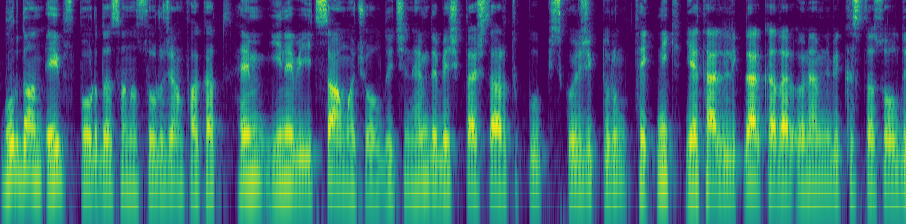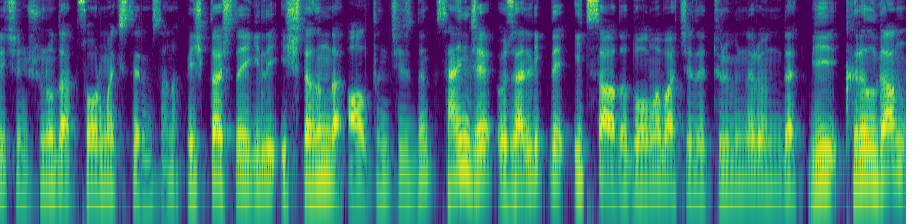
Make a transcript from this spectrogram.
Buradan Eyüpspor'u da sana soracağım fakat hem yine bir iç saha maçı olduğu için hem de Beşiktaş'ta artık bu psikolojik durum teknik yeterlilikler kadar önemli bir kıstas olduğu için şunu da sormak isterim sana. Beşiktaş'la ilgili iştahın da altın çizdin. Sence özellikle iç sahada Dolmabahçe'de tribünler önünde bir kırılgan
